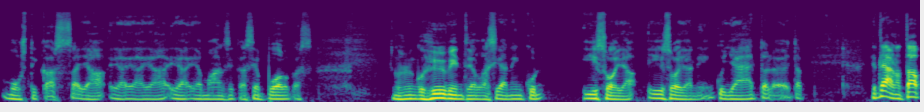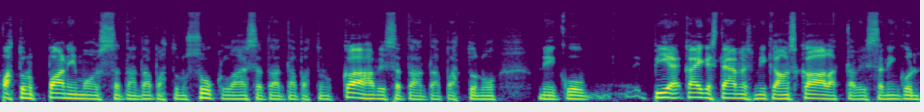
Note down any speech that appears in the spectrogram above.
mustikassa ja, ja, ja, ja, ja, ja mansikassa ja puolukassa. Ne on niin kuin hyvin sellaisia niin kuin isoja, isoja niin kuin jäätelöitä. Ja tämä on tapahtunut panimoissa, tämä on tapahtunut suklaissa, tämä on tapahtunut kahvissa, tämä on tapahtunut niin kuin pie, kaikesta tämmöistä, mikä on skaalattavissa niin kuin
